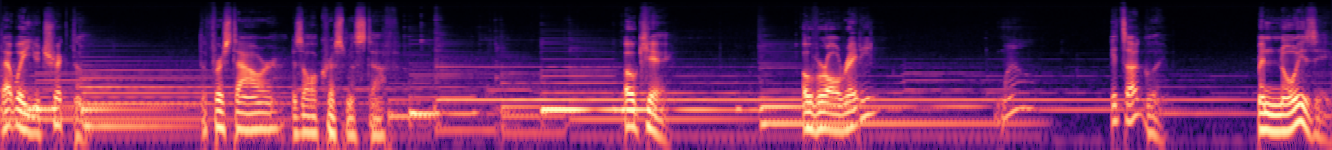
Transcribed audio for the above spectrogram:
That way you trick them. The first hour is all Christmas stuff. Okay. Overall rating? Well, it's ugly and noisy.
